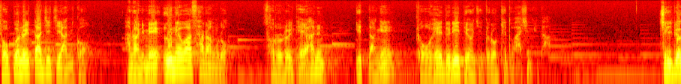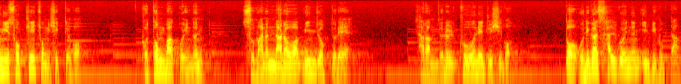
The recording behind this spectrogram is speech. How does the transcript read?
조건을 따지지 않고 하나님의 은혜와 사랑으로 서로를 대하는 이 땅의 교회들이 되어지도록 기도하십니다. 질병이 속히 종식되고 고통받고 있는 수많은 나라와 민족들의 사람들을 구원해 주시고 또 우리가 살고 있는 이 미국 땅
